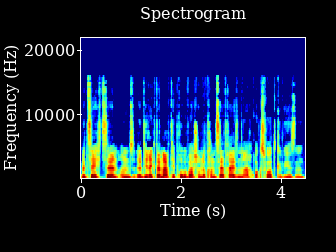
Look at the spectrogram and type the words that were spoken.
mit 16 und äh, direkt danach die Probe war schon eine Konzertreise nach Oxford gewesen.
